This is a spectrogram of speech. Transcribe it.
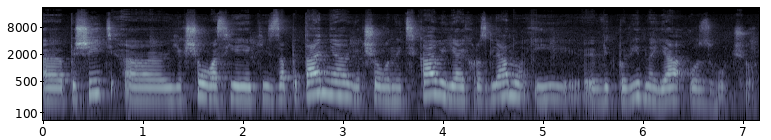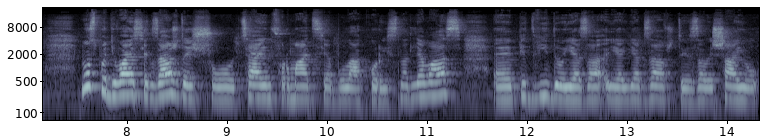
Е, Пишіть, е, якщо у вас є якісь запитання, якщо вони цікаві, я їх розгляну і відповідно я озвучу. Ну, сподіваюся, як завжди, що ця інформація була корисна для вас. Е, Під відео я як завжди залишаю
